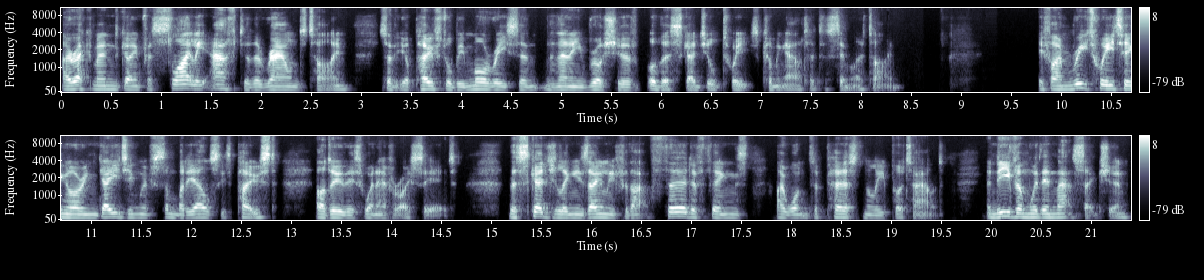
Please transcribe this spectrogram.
I recommend going for slightly after the round time so that your post will be more recent than any rush of other scheduled tweets coming out at a similar time. if I'm retweeting or engaging with somebody else's post, I'll do this whenever I see it. The scheduling is only for that third of things I want to personally put out. And even within that section,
